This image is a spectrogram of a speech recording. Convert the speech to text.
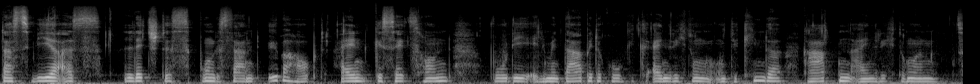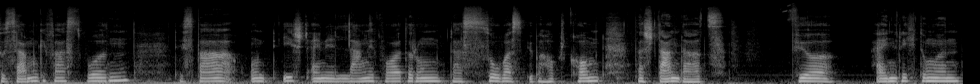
dass wir als letztes Bundesland überhaupt ein Gesetz haben, wo die Elementarpädagogik-Einrichtungen und die Kindergarteneinrichtungen zusammengefasst wurden. Das war und ist eine lange Forderung, dass sowas überhaupt kommt, dass Standards für Einrichtungen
